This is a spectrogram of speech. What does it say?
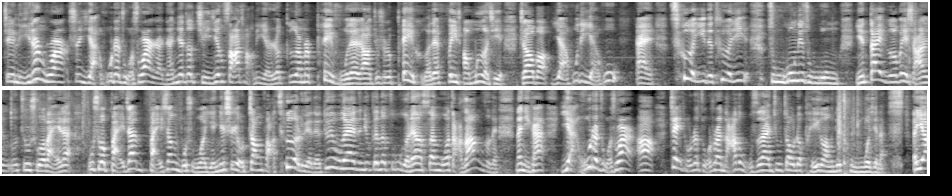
这李正光是掩护着左帅啊，人家都几经沙场的人啊，哥们佩服的啊，就是配合的非常默契，知道不？掩护的掩护，哎，侧翼的侧翼，主攻的主攻。人戴哥为啥就说白了，不说百战百胜不说，人家是有章法策略的，对不对？那就跟那诸葛亮三国打仗似的。那你看掩护着左帅啊，这头这左帅拿着五十弹就照着裴刚就冲过去了。哎呀，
